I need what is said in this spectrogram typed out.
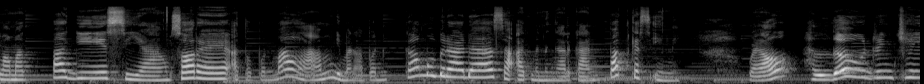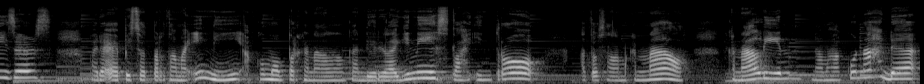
Selamat pagi, siang, sore, ataupun malam di mana pun kamu berada saat mendengarkan podcast ini. Well, hello Dream Chasers. Pada episode pertama ini, aku mau perkenalkan diri lagi nih setelah intro atau salam kenal. Kenalin, nama aku Nahda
